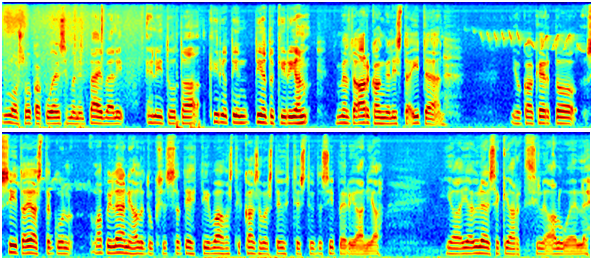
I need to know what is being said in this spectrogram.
ulos lokakuun ensimmäinen päivä. Eli, eli tuota, kirjoitin tietokirjan nimeltä Arkangelista itään, joka kertoo siitä ajasta, kun Lapin läänihallituksessa tehtiin vahvasti kansainvälistä yhteistyötä Siperiaan ja, ja, ja yleensäkin arktisille alueille.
